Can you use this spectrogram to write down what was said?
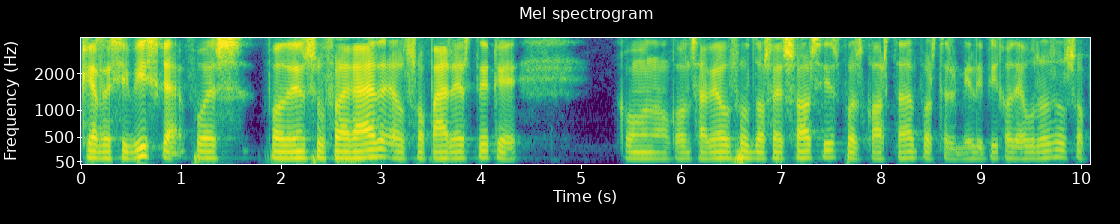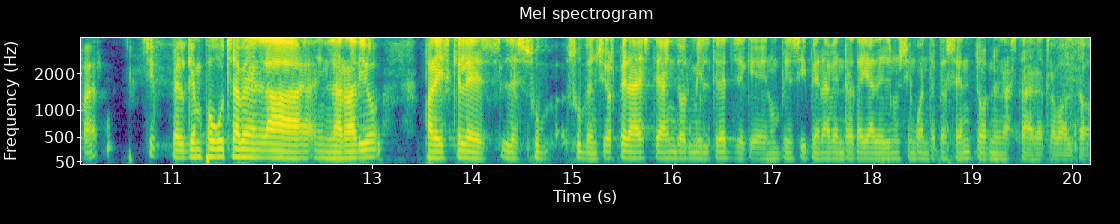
que recibisca, pues, podrem sufragar el sopar este que, com, com sabeu, els dos socis, pues, costa pues, 3.000 i pico d'euros el sopar. Sí, pel que hem pogut saber en la, en la ràdio, pareix que les, les sub, subvencions per a aquest any 2013, que en un principi anaven retallades en un 50%, tornen a estar a altra volta.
